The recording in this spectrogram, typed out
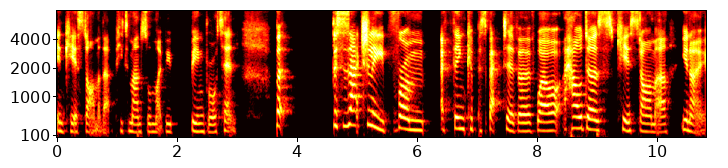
in Keir Starmer that Peter Mandelson might be being brought in. But this is actually from I think a perspective of well, how does Keir Starmer, you know,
